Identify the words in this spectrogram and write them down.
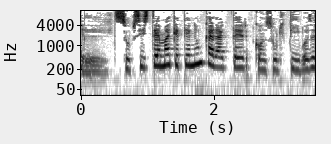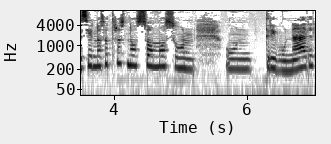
el subsistema que tiene un carácter consultivo, es decir, nosotros no somos un, un tribunal,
